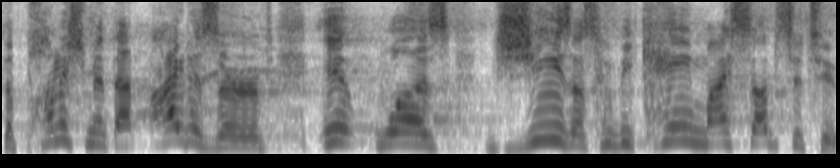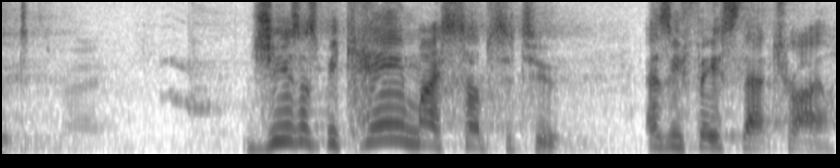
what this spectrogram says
the punishment that I deserved, it was Jesus who became my substitute. Jesus became my substitute as he faced that trial.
